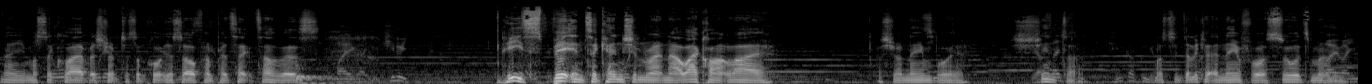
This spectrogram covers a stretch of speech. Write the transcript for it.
Now you must acquire the strength to support yourself and protect others. He's spitting to Kenshin right now, I can't lie. What's your name, boy? Shinta. Must be delicate a name for a swordsman.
